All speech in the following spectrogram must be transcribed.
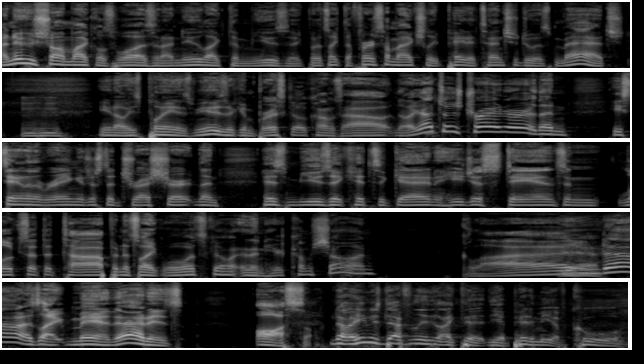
I knew who Shawn Michaels was, and I knew like the music, but it's like the first time I actually paid attention to his match. Mm-hmm. You know, he's playing his music, and Briscoe comes out, and they're like, "That's his trainer," and then he's standing in the ring in just a dress shirt, and then his music hits again, and he just stands and looks at the top, and it's like, "Well, what's going?" And then here comes Shawn, gliding Yeah. down. It's like, man, that is awesome. No, he was definitely like the, the epitome of cool.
